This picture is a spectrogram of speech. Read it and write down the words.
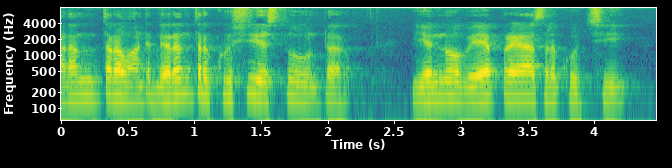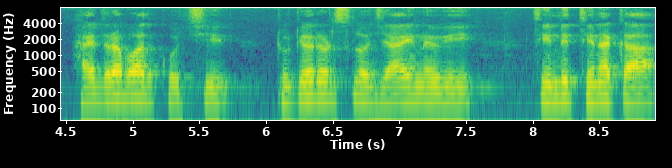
అనంతరం అంటే నిరంతరం కృషి చేస్తూ ఉంటారు. ఎన్నో వ్యయ ప్రయాసాలకు వచ్చి హైదరాబాద్కు వచ్చి ట్యూటోరియల్స్లో జాయిన్ అవి తిండి తినక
